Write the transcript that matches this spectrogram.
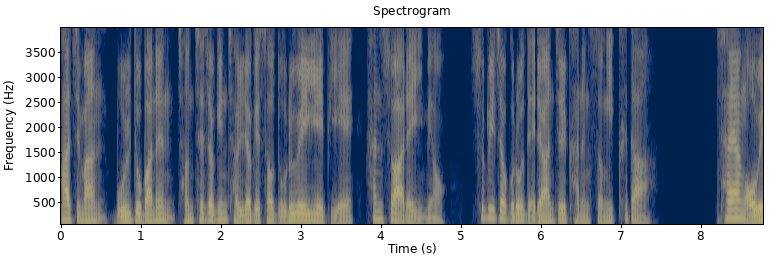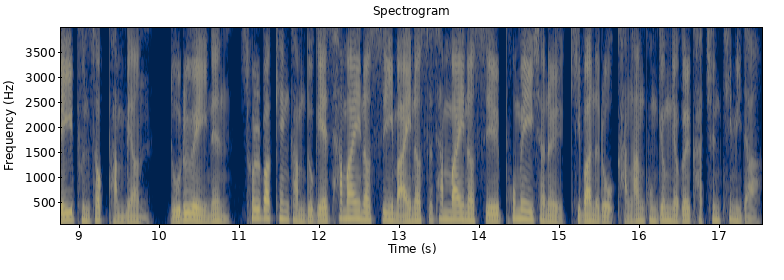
하지만 몰도바는 전체적인 전력에서 노르웨이에 비해 한 수 아래이며 수비적으로 내려앉을 가능성이 크다. 사양 어웨이 분석 반면 노르웨이는 솔바켄 감독의 4-2-3-1 포메이션을 기반으로 강한 공격력을 갖춘 팀이다.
